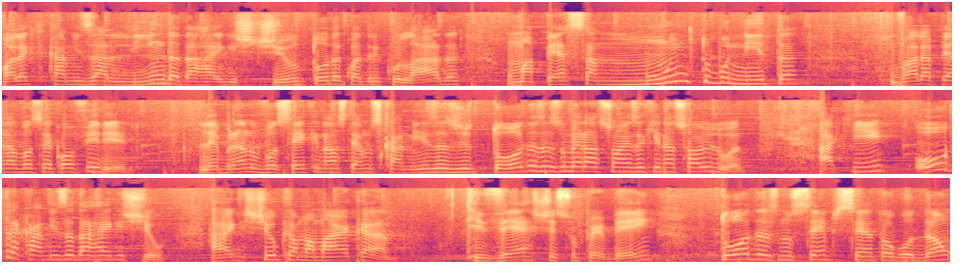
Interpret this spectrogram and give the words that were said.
Olha que camisa linda da High Steel, toda quadriculada, uma peça muito bonita, vale a pena você conferir. Lembrando você que nós temos camisas de todas as numerações aqui na Sol e Lua. Aqui, outra camisa da Hag Steel. A Hag Steel que é uma marca que veste super bem, todas no 100% algodão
